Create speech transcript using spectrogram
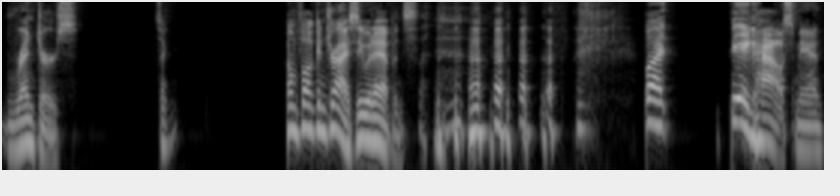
renters. It's like, come fucking try, see what happens. but big house, man,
